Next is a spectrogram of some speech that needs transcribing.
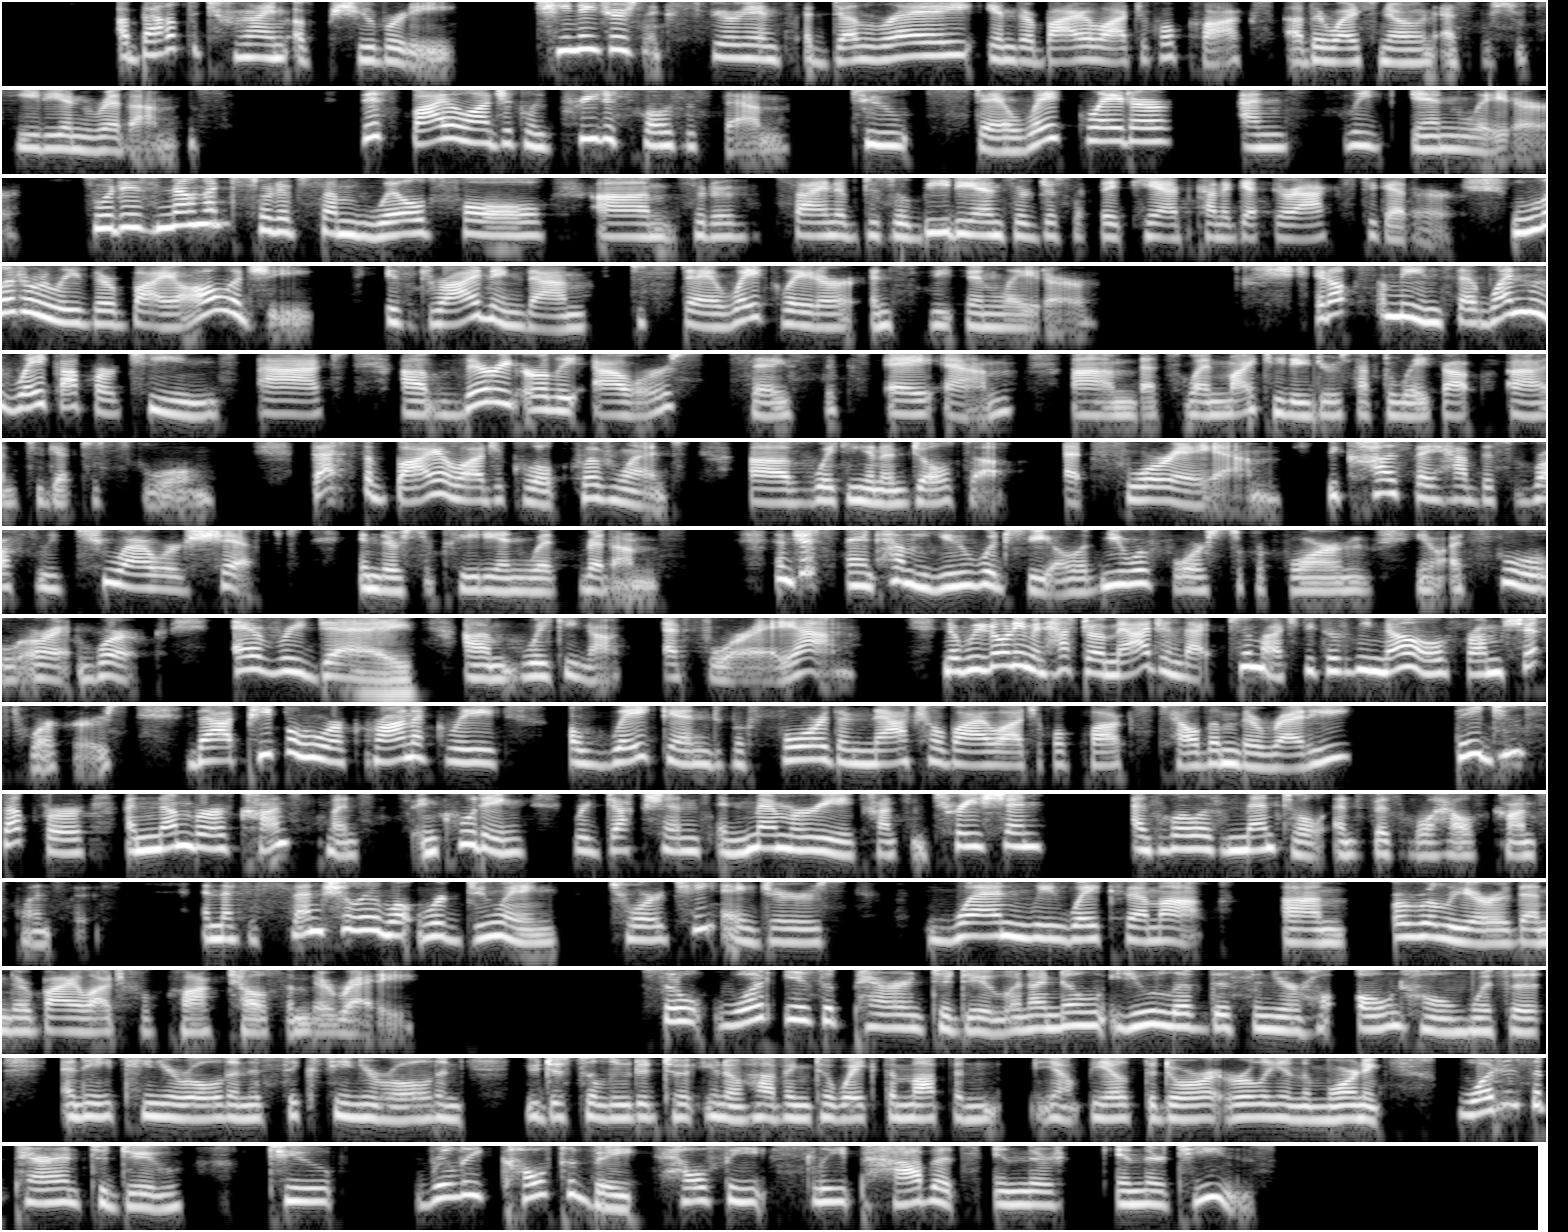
About the time of puberty, teenagers experience a delay in their biological clocks, otherwise known as the circadian rhythms. This biologically predisposes them to stay awake later and sleep in later. So it is not sort of some willful um, sort of sign of disobedience or just that they can't kind of get their acts together. Literally, their biology is driving them to stay awake later and sleep in later. It also means that when we wake up our teens at uh, very early hours, say 6 a.m., um, that's when my teenagers have to wake up uh, to get to school. That's the biological equivalent of waking an adult up at 4 a.m. because they have this roughly two hour shift in their circadian rhythms. And just think how you would feel if you were forced to perform, you know, at school or at work every day, um, waking up at 4 a.m. Now, we don't even have to imagine that too much because we know from shift workers that people who are chronically awakened before their natural biological clocks tell them they're ready they do suffer a number of consequences, including reductions in memory, and concentration, as well as mental and physical health consequences. And that's essentially what we're doing to our teenagers when we wake them up um, earlier than their biological clock tells them they're ready. So, what is a parent to do? And I know you live this in your own home with a, an 18 year old and a 16 year old, and you just alluded to, you know, having to wake them up and you know, be out the door early in the morning. What is a parent to do to really cultivate healthy sleep habits in their in their teens?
